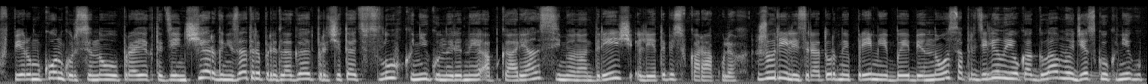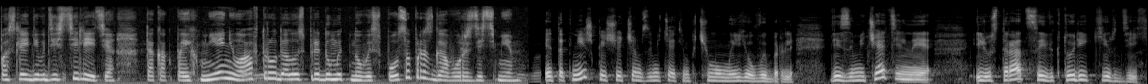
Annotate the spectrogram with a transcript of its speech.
В первом конкурсе нового проекта «День Че» организаторы предлагают прочитать вслух книгу Нарины Абгарян «Семен Андреевич. Летопись в каракулях». Жюри литературной премии «Бэби Нос» определил ее как главную детскую книгу последнего десятилетия, так как, по их мнению, автору удалось придумать новый способ разговора с детьми. Эта книжка еще чем замечательна, почему мы ее выбрали. Здесь замечательные иллюстрации Виктории Кирдей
